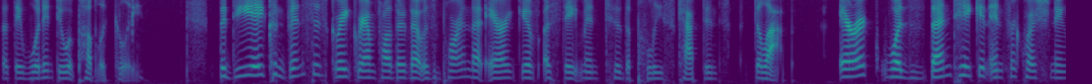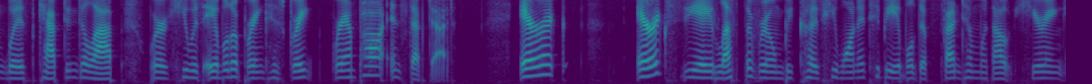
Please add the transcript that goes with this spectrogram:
that they wouldn't do it publicly. The DA convinced his great grandfather that it was important that Eric give a statement to the police captain Delap. Eric was then taken in for questioning with Captain Delap, where he was able to bring his great grandpa and stepdad. Eric Eric's DA left the room because he wanted to be able to defend him without hearing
